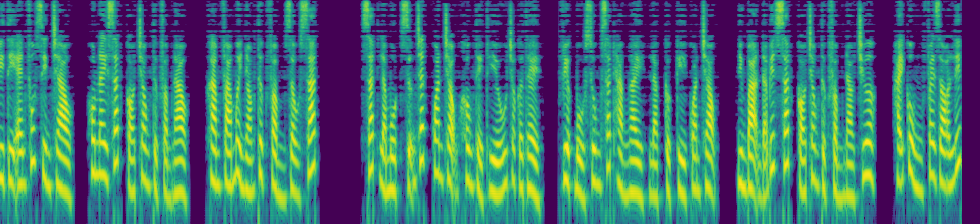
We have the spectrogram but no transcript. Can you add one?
ETN Food xin chào, hôm nay sắt có trong thực phẩm nào? Khám phá 10 nhóm thực phẩm giàu sắt. Sắt là một dưỡng chất quan trọng không thể thiếu cho cơ thể. Việc bổ sung sắt hàng ngày là cực kỳ quan trọng. Nhưng bạn đã biết sắt có trong thực phẩm nào chưa? Hãy cùng Fezolip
